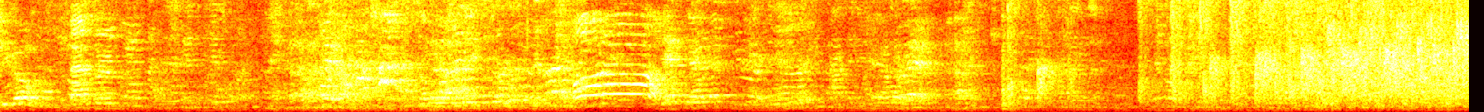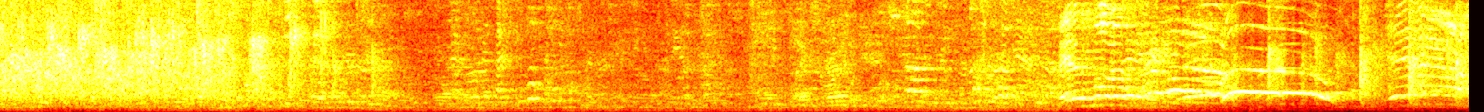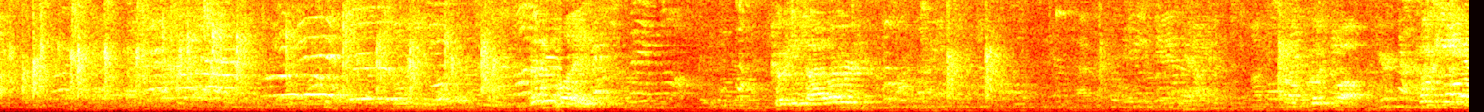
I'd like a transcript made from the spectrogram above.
Where'd you go? The bathroom. Somebody want sir. Oh, football. Cooking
